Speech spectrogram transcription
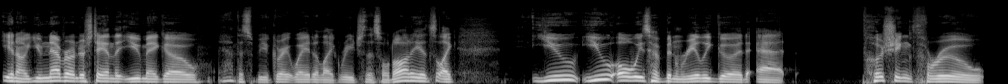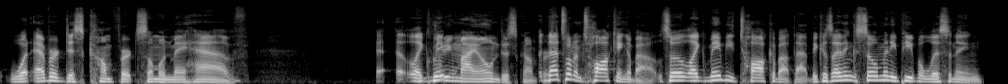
you know, you never understand that you may go, yeah, this would be a great way to like reach this old audience. Like you, you always have been really good at pushing through whatever discomfort someone may have. Uh, Like maybe, including my own discomfort that's what I'm talking about. So like maybe talk about that because I think so many people listening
